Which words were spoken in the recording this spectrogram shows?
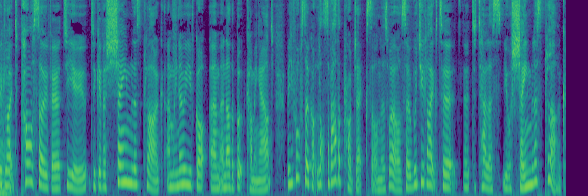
We'd like to pass over to you to give a shameless plug. And we know you've got um, another book coming out, but you've also got lots of other projects on as well. So would you like to, uh, to tell us your shameless plug?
